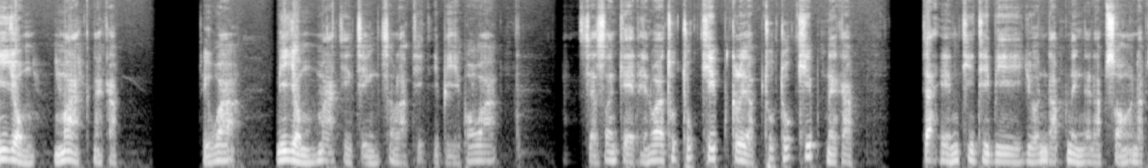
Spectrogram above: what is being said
นิยมมากนะครับ ถือว่านิยมมากจริง ๆสำหรับ TTB เพราะว่าจะสังเกตเห็นว่าทุก ๆ คลิปเกือบทุก ๆ คลิปนะครับ จะเห็น TTB อยู่อันดับ 1 อันดับ 2 อันดับ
